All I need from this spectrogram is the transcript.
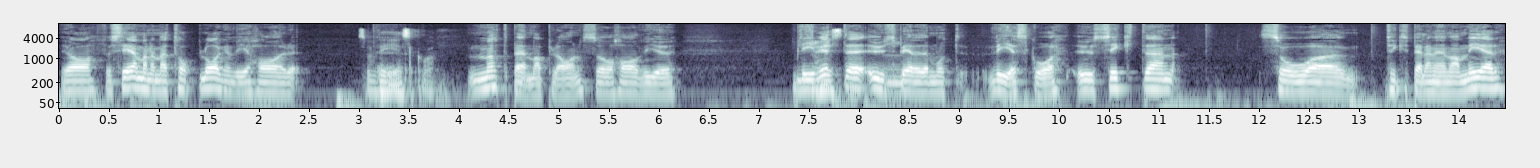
Ja, för ser man de här topplagen vi har så VSK. mött på hemmaplan så har vi ju blivit ja, mm. utspelade mot VSK. Utsikten så eh, fick vi spela med man mer,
